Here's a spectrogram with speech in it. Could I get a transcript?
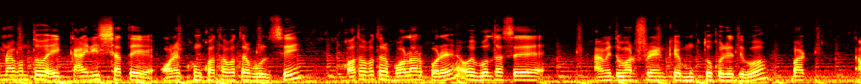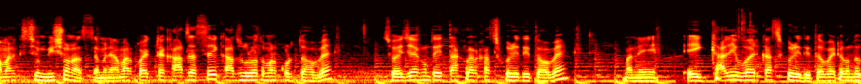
আমরা এখন তো এই কাইরির সাথে অনেকক্ষণ কথাবার্তা বলছি। কথাবার্তা বলার পরে ওই বলতেছে, আমি তোমার ফ্রেন্ডকে মুক্ত করে দেব বাট আমার কিছু মিশন আছে। মানে আমার কয়েকটা কাজ আছে কাজগুলো তোমার করতে হবে। সো এই যে এখন তো এই তাকলার কাজ করে দিতে হবে। মানে এই গালি বয়ের কাজ করে দিতে হবে। এটা কিন্তু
